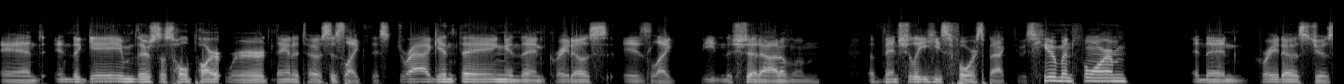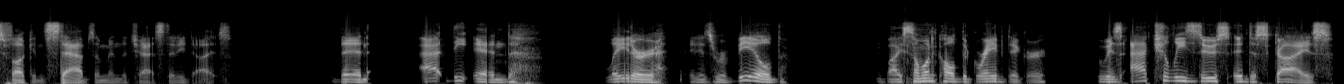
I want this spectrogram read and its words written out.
And in the game, there's this whole part where Thanatos is like this dragon thing, and then Kratos is like beating the shit out of him. Eventually, he's forced back to his human form, and then Kratos just fucking stabs him in the chest and he dies. Then, at the end, later, it is revealed by someone called the Gravedigger, who is actually Zeus in disguise.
